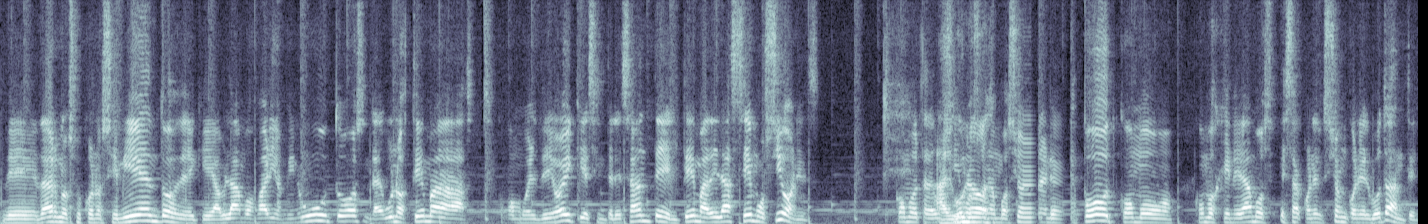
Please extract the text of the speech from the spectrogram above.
De darnos sus conocimientos, de que hablamos varios minutos, de algunos temas como el de hoy, que es interesante, el tema de las emociones. Cómo traducimos una emoción en el spot, cómo, cómo generamos esa conexión con el votante.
